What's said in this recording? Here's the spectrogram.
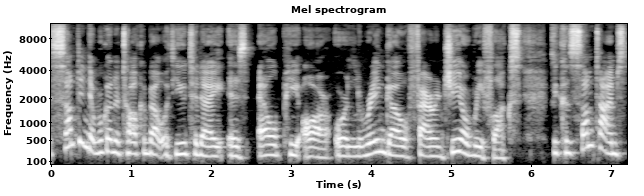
something that we're going to talk about with you today is LPR or laryngopharyngeal reflux, because sometimes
